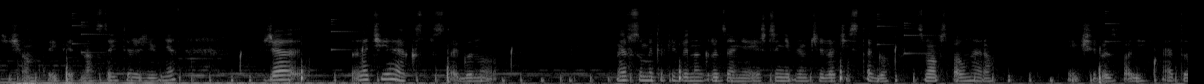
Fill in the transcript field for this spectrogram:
dziesiątej, piętnastej też dziwnie. Że leci exp z tego, no. No w sumie takie wynagrodzenie. Jeszcze nie wiem, czy leci z tego, z map spawnera. Jak się rozwali. Ale to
